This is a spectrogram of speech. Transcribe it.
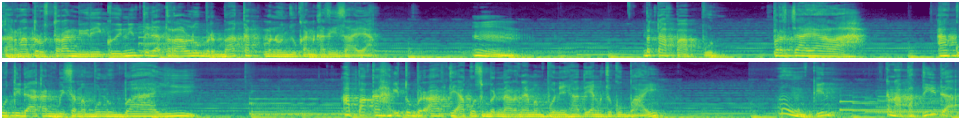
Karena terus terang diriku ini tidak terlalu berbakat menunjukkan kasih sayang. Hmm, betapapun Percayalah, aku tidak akan bisa membunuh bayi. Apakah itu berarti aku sebenarnya mempunyai hati yang cukup baik? Mungkin, kenapa tidak?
